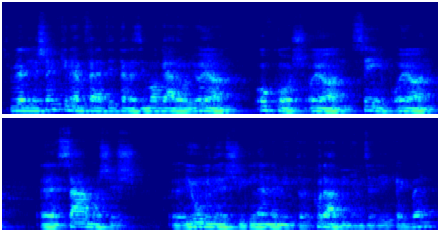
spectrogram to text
És mivel ugye senki nem feltételezi magára, hogy olyan okos, olyan szép, olyan számos és jó minőségű lenne, mint a korábbi nemzedékekben,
